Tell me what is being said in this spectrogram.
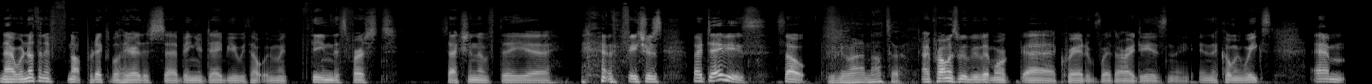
Now, we're nothing if not predictable here, this uh, being your debut. We thought we might theme this first section of the uh, features about debuts. So be mad not to. I promise we'll be a bit more uh, creative with our ideas in the in the coming weeks. Um,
